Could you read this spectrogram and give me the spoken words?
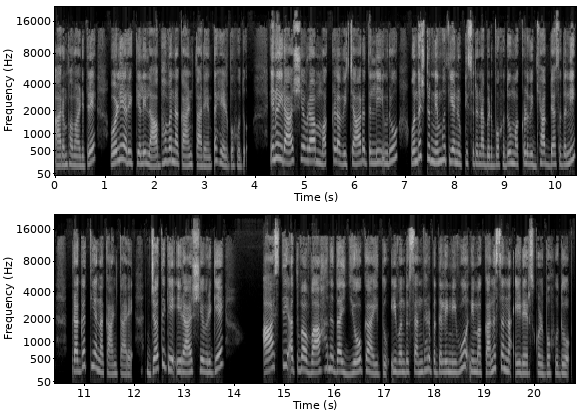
ಆರಂಭ ಮಾಡಿದ್ರೆ ಒಳ್ಳೆಯ ರೀತಿಯಲ್ಲಿ ಲಾಭವನ್ನ ಕಾಣ್ತಾರೆ ಅಂತ ಹೇಳಬಹುದು. ಇನ್ನು ಈ ರಾಶಿಯವರ ಮಕ್ಕಳ ವಿಚಾರದಲ್ಲಿ ಇವರು ಒಂದಷ್ಟು ನೆಮ್ಮದಿಯ ನುಟ್ಟಿಸರನ್ನ ಬಿಡಬಹುದು. ಮಕ್ಕಳು ವಿದ್ಯಾಭ್ಯಾಸದಲ್ಲಿ ಪ್ರಗತಿಯನ್ನ ಕಾಣ್ತಾರೆ. ಜೊತೆಗೆ ಈ ರಾಶಿಯವರಿಗೆ ಆಸ್ತಿ ಅಥವಾ ವಾಹನದ ಯೋಗ ಇದು. ಈ ಒಂದು ಸಂದರ್ಭದಲ್ಲಿ ನೀವು ನಿಮ್ಮ ಕನಸನ್ನ ಈಡೇರಿಸಿಕೊಳ್ಬಹುದು.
